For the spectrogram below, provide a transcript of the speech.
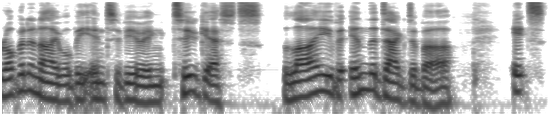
Robin and I will be interviewing two guests live in the Dagda Bar. It's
